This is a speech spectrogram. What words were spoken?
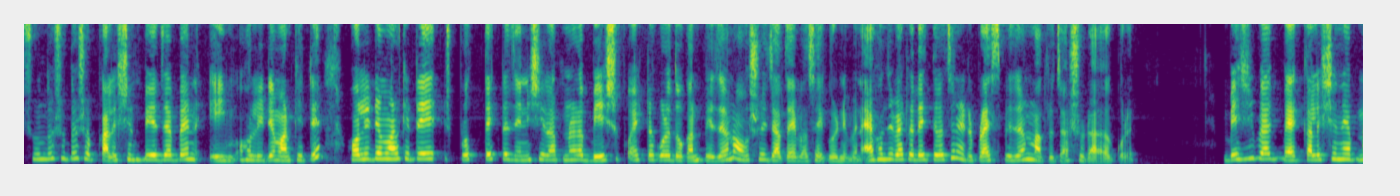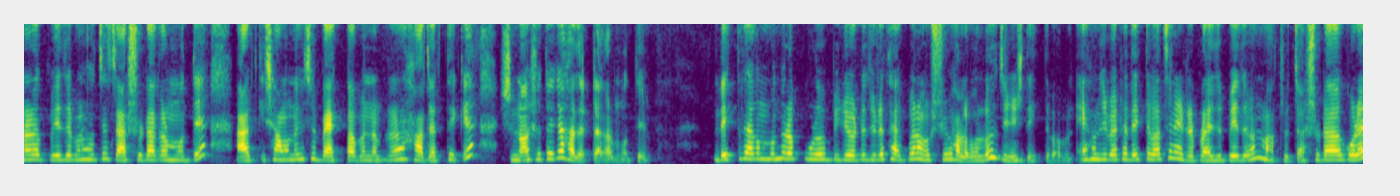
সুন্দর সুন্দর সব কালেকশন পেয়ে যাবেন এই হলিডে মার্কেটে হলিডে মার্কেটে প্রত্যেকটা জিনিসের আপনারা বেশ কয়েকটা করে দোকান পেয়ে যাবেন, অবশ্যই যাচাই বাছাই করে নেবেন। এখন যে ব্যাগটা দেখতে পাচ্ছেন, এটা প্রাইস পেয়ে যাবেন মাত্র চারশো টাকা করে। বেশিরভাগ ব্যাগ কালেকশানে আপনারা পেয়ে যাবেন হচ্ছে চারশো টাকার মধ্যে, আর সামান্য কিছু ব্যাগ পাবেন আপনারা হাজার থেকে নশো থেকে হাজার টাকার মধ্যে। দেখতে থাকুন বন্ধুরা, পুরো ভিডিওটা জুড়ে থাকবেন, অবশ্যই ভালো ভালো জিনিস দেখতে পাবেন। এখন যে ব্যাগটা দেখতে পাচ্ছেন, এটার প্রাইসে পেয়ে যাবেন মাত্র চারশো টাকা করে।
